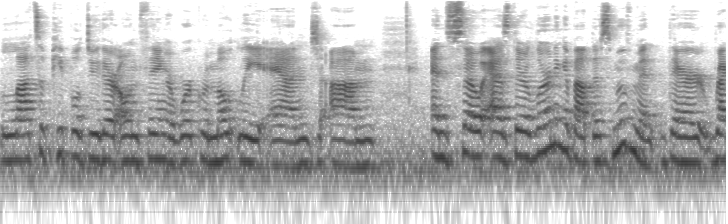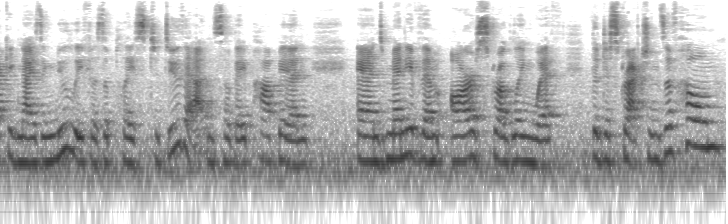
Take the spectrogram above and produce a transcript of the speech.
lots of people do their own thing or work remotely. And um, and so, as they're learning about this movement, they're recognizing New Leaf as a place to do that. And so they pop in, and many of them are struggling with the distractions of home.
